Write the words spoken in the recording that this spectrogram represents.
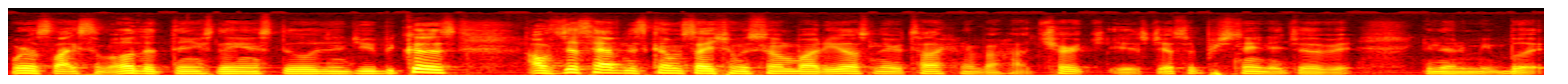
Where it's like some other things they instilled in you. Because I was just having this conversation with somebody else, and they were talking about how church is just a percentage of it. You know what I mean? But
